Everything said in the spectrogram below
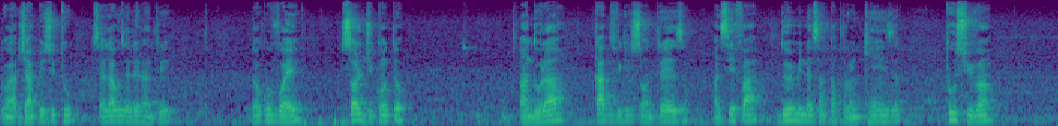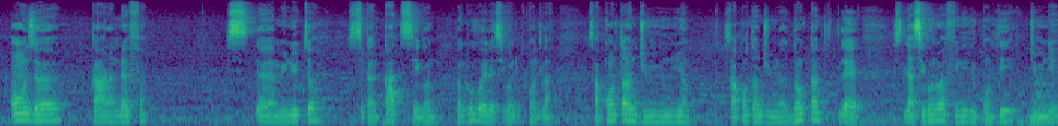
Voilà, j'appuie sur tout. C'est là où vous allez rentrer. Donc vous voyez, solde du compte en dollars 4,73 en CFA 2995 tout suivant 11h49 euh, minutes 54 secondes. Donc vous voyez les secondes qui comptent là. Ça compte en diminuant. Ça compte en diminuant. Donc quand les, la seconde va finir de compter diminuer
